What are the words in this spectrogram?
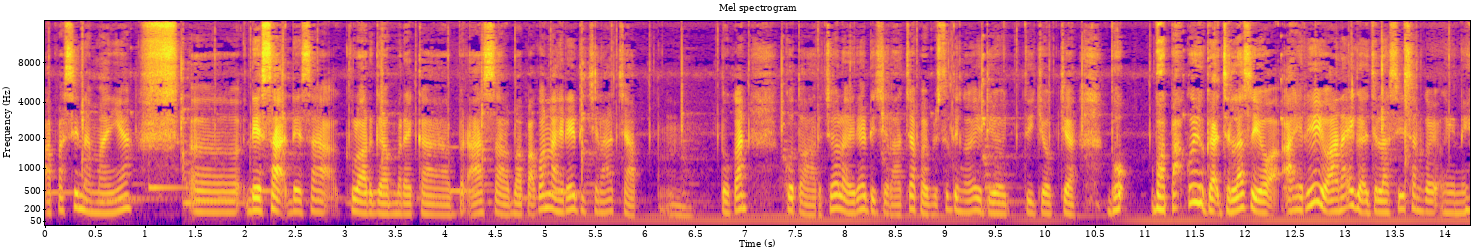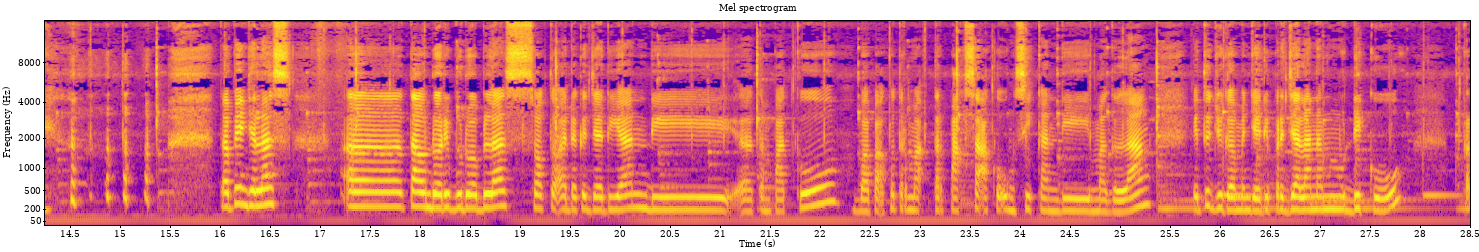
apa sih namanya desa-desa uh, keluarga mereka berasal. Bapak kan lahirnya di Cilacap. Hmm tuh kan Kutoarjo lahirnya di Cilacap habis itu tinggalnya di, di Jogja Bo, bapakku juga gak jelas ya akhirnya ya anaknya gak jelas sisan kayak gini tapi yang jelas uh, tahun 2012 waktu ada kejadian di uh, tempatku bapakku terpaksa aku ungsikan di Magelang itu juga menjadi perjalanan mudikku ke,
